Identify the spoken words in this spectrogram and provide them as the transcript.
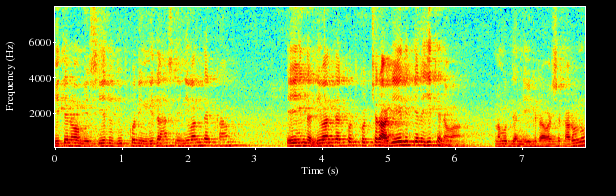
හිතෙනවා මේ සියලු දුක් වලින් නිදහස්නේ නිවන් දැක්කම. ඒ හින්දා නිවන් දැක්කොත් කොච්චර අගේද කියලා හිතෙනවා. නමුත් දැන් ඒකට අවශ්‍ය කරුණු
